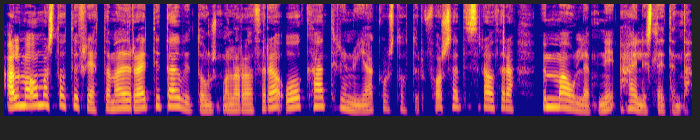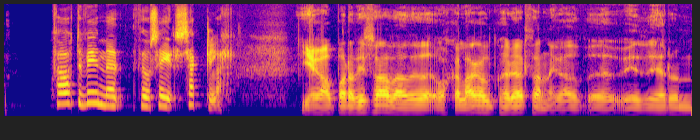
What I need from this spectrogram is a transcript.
Alma Ómarsdóttir fréttamaður rætti dag við dómsmálaráð þeirra og Katrínu Jakobsdóttir forsættisráð þeirra um málefni hælisleitenda. Hvað áttu við með þegar þú segir seglar? Ég á bara við það að okkar lagangverð er þannig að eh, við erum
